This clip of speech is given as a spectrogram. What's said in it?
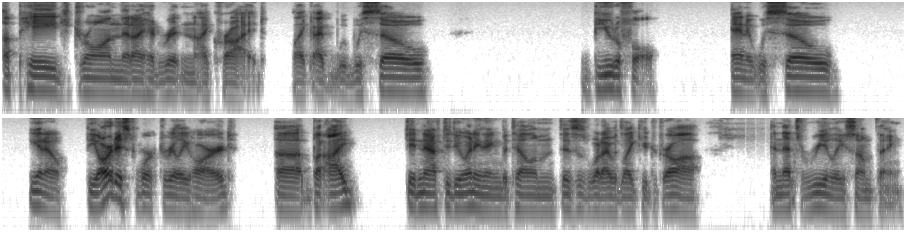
a page drawn that I had written, I cried. Like I was so beautiful and it was so you know, the artist worked really hard, uh, but I didn't have to do anything but tell him this is what I would like you to draw and that's really something.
